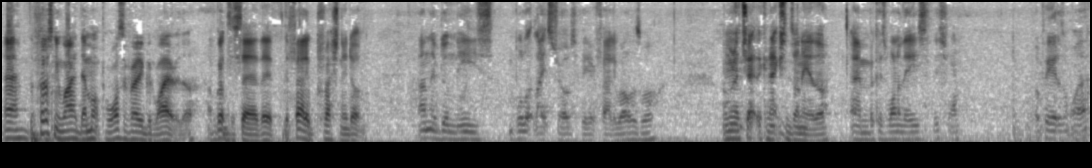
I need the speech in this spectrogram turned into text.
Um, the person who wired them up was a very good wirer though. I've got to say, they're, they're fairly professionally done. And they've done these bullet light strobes here fairly well as well. I'm going to check the connections on here though, um, because one of these, this one, up here doesn't work.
